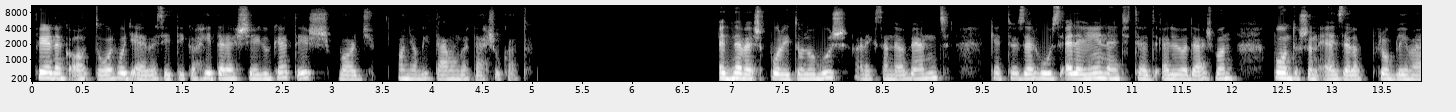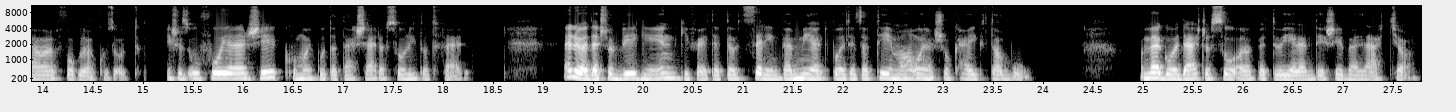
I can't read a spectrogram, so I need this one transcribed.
félnek attól, hogy elveszítik a hitelességüket és vagy anyagi támogatásukat. Egy neves politológus, Alexander Wendt, 2020 elején egy TED előadásban pontosan ezzel a problémával foglalkozott, és az UFO jelenség komoly kutatására szólított fel. Előadása végén kifejtette, hogy szerintem miért volt ez a téma olyan sokáig tabú. A megoldást a szó alapvető jelentésében látja.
